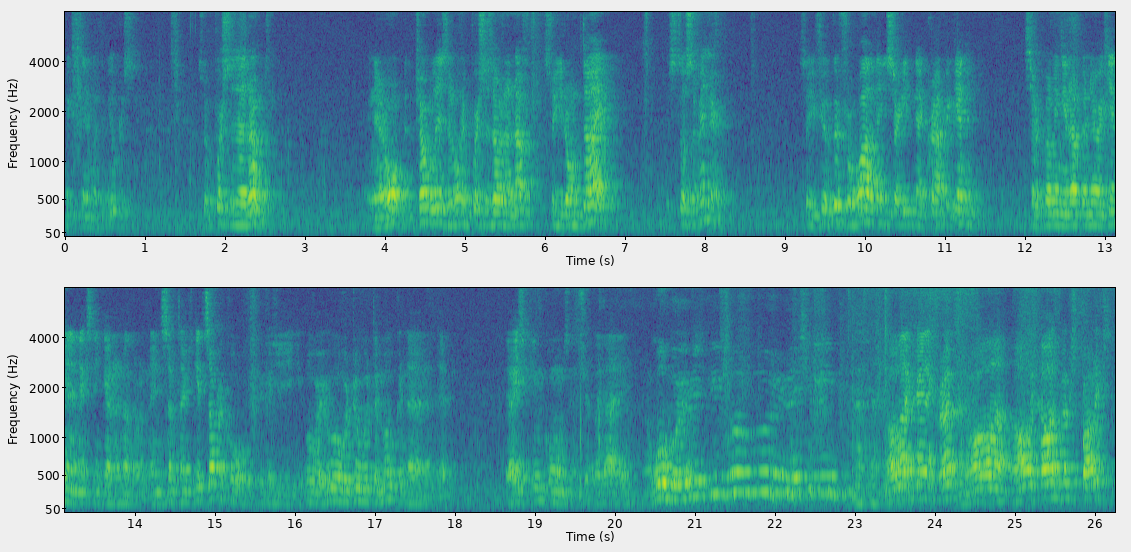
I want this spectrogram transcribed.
mixed in with the mucus. So it pushes that out. And all, the trouble is, it only pushes out enough so you don't die. There's still some in there. So you feel good for a while, then you start eating that crap again, start building it up in there again, and next thing you got another one. And sometimes you get summer cold because you over, overdo with the milk and the, the, the ice cream cones and shit like that. Eh? Oh, boy, ice cream, oh, boy, ice cream. all that kind of crap and all, uh, all the cosmetics products,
